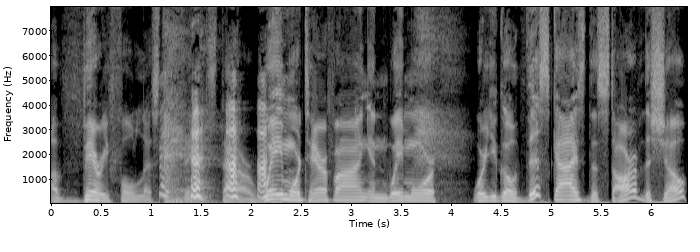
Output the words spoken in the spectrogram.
a very full list of things that are way more terrifying and way more where you go, this guy's the star of the show.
